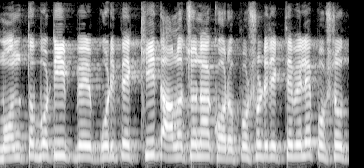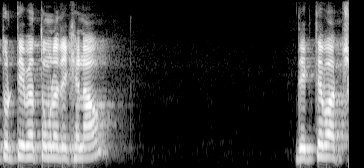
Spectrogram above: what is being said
মন্তব্যটির পরিপ্রেক্ষিত আলোচনা করো। প্রশ্নটি দেখতে পেলে প্রশ্ন উত্তরটি এবার তোমরা দেখে নাও। দেখতে পাচ্ছ?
